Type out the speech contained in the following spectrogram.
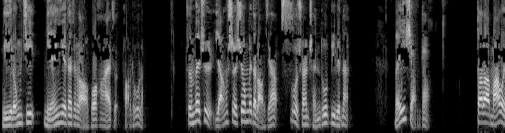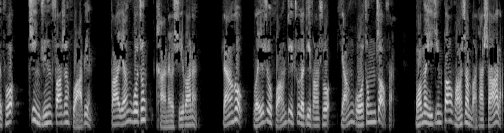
李隆基连夜带着老婆和孩子跑路了，准备去杨氏兄妹的老家四川成都避避难。没想到到了马尾坡，晋军发生哗变，把杨国忠砍了个稀巴烂，然后围住皇帝住的地方说：“杨国忠造反，我们已经帮皇上把他杀了，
